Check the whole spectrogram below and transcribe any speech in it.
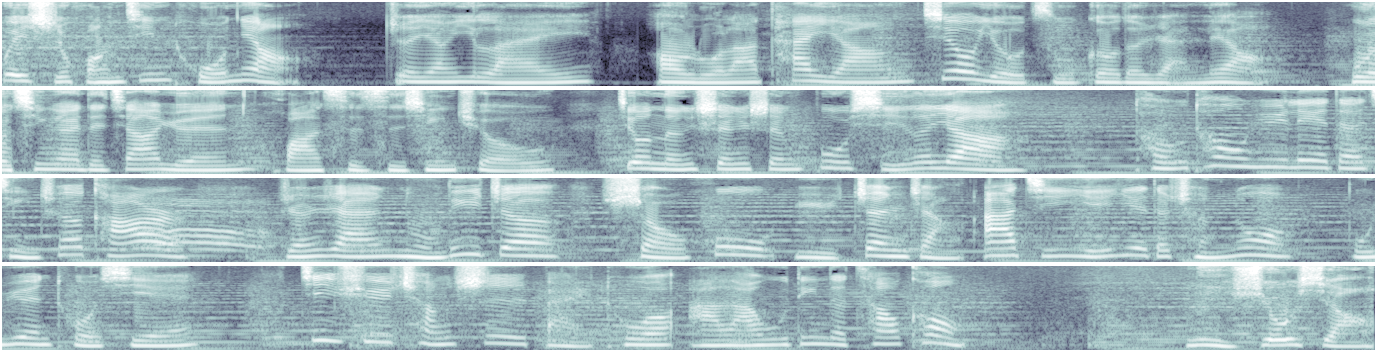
喂食黄金鸵鸟。这样一来，奥罗拉太阳就有足够的燃料，我亲爱的家园花刺刺星球就能生生不息了呀！头痛欲裂的警车卡尔仍然努力着守护与镇长阿吉爷爷的承诺，不愿妥协。继续尝试摆脱阿拉乌丁的操控。你休想！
